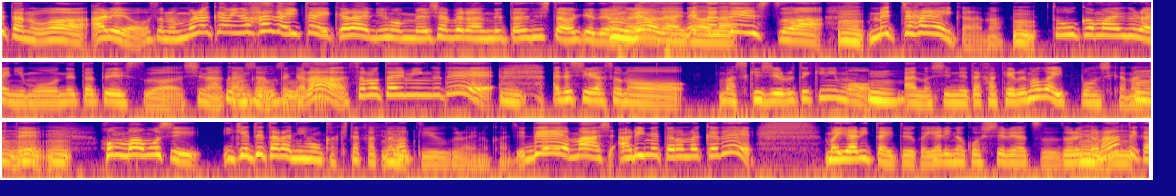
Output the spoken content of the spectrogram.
めたのはあれよ。その村上の歯が痛いから2本目喋らんネタにしたわけではない,、うんネタ提出はうん。めっちゃ早いからな、うん。10日前ぐらいにもうネタ提出はしなあかんかったからそのタイミングでうん。私がその、まあ、スケジュール的にも、うん。あの新ネタ書けるのが1本しかなくて、うんうんうん。ほんまはもしいけてたら2本書きたかったなっていうぐらいの感じ、でまあありネタの中で、まあ、やりたいというかやり残してるやつどれかなって考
